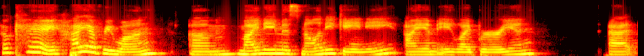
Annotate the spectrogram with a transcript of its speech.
Okay, hi everyone. Um, my name is Melanie Gainey. I am a librarian at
